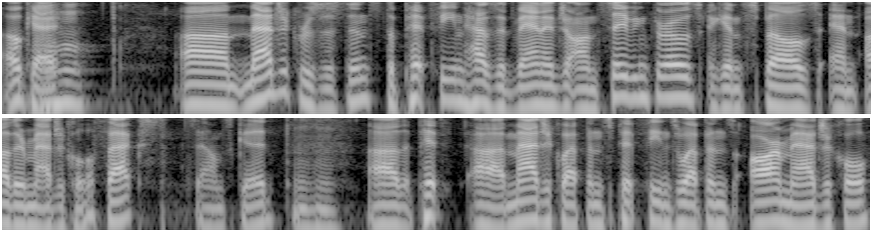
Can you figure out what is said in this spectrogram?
Okay. Mm-hmm. Um, magic resistance. The Pit Fiend has advantage on saving throws against spells and other magical effects. Sounds good. Mm-hmm. Uh, the Pit uh, magic weapons. Pit Fiend's weapons are magical.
